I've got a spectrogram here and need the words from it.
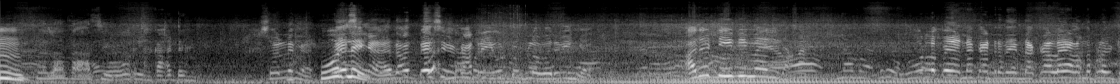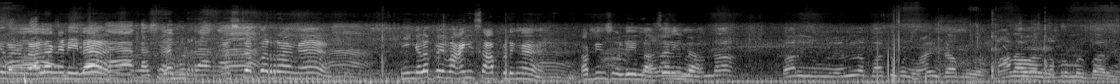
ம் சொல்லுங்க. ஊர்ல பேசுங்க. ஏதாவது பேசுங்க. காட்டுற யூடியூப்ல வருவீங்க. அது டிவி மாதிரி ஊர்ல போய் என்ன காட்டுறது? இந்த அக்காலாம் இழந்த பழம் விற்கிறாங்க வேளாங்கண்ணியில கஷ்டப்படுறாங்க. நீங்களாம் போய் வாங்கி சாப்பிடுங்க அப்படின்னு சொல்லிடலாம். சரிங்களா? வந்தா பாருங்க இவங்க எல்லாம் பார்த்து கொஞ்சம் வாங்கி சாப்பிடுவோம் மாதாவாருக்கு அப்புறமே பாருங்க.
